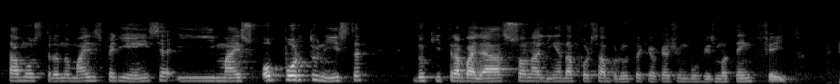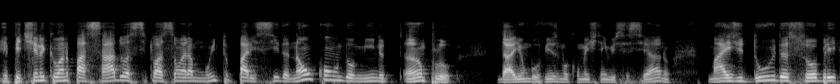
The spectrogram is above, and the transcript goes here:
está mostrando mais experiência e mais oportunista do que trabalhar só na linha da força bruta, que é o que a Jumbo Visma tem feito. Repetindo que o ano passado a situação era muito parecida, não com um domínio amplo da Jumbo Visma, como a gente tem visto esse ano, mas de dúvidas sobre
